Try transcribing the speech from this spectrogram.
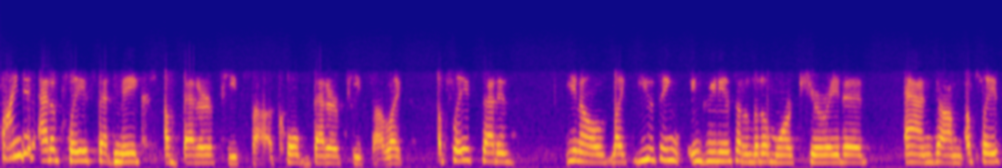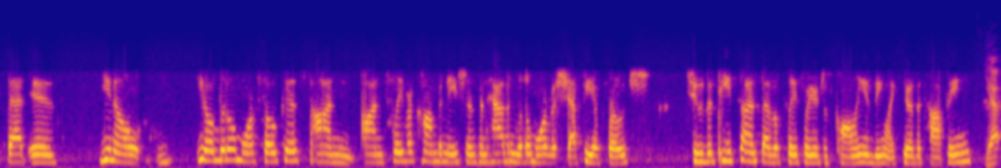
find it at a place that makes a better pizza a quote better pizza like a place that is you know like using ingredients that are a little more curated and um, a place that is you know you know a little more focused on on flavor combinations and has a little more of a chefy approach to the pizza instead of a place where you're just calling and being like here are the toppings yep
